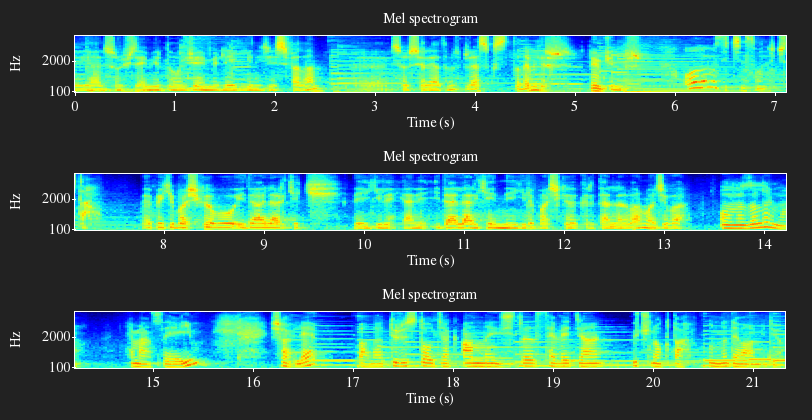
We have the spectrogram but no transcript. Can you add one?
Ee, yani sonuçta Emir doğunca Emir'le ilgileneceğiz falan. Ee, sosyal hayatımız biraz kısıtlanabilir. Mümkündür. Oğlumuz için sonuçta. E peki başka bu ideal erkekle ilgili, yani ideal erkeğinle ilgili başka kriterler var mı acaba? Olmaz olur mu? Hemen sayayım. Şöyle, vallahi dürüst olacak, anlayışlı, sevecen. Üç nokta. Bununla devam ediyor.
